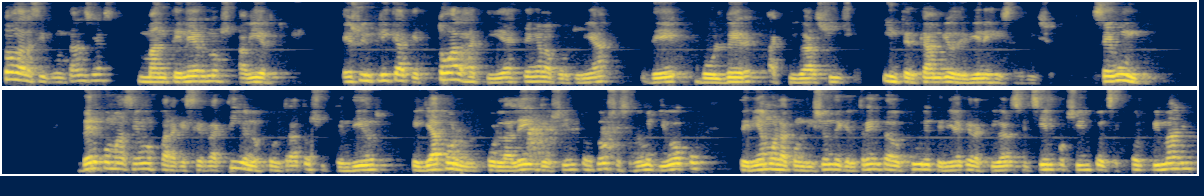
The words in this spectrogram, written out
todas las circunstancias, mantenernos abiertos. Eso implica que todas las actividades tengan la oportunidad de volver a activar sus intercambios de bienes y servicios. Segundo, ver cómo hacemos para que se reactiven los contratos suspendidos, que ya por, por la ley 212, si no me equivoco, teníamos la condición de que el 30 de octubre tenía que reactivarse el 100% del sector primario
